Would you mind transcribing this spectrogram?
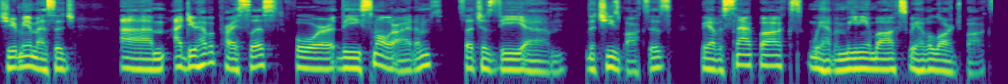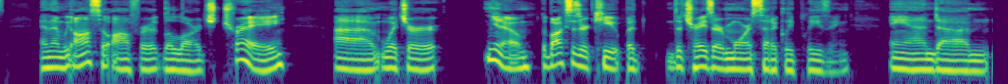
shoot me a message. Um, I do have a price list for the smaller items, such as the um, the cheese boxes. We have a snack box, we have a medium box, we have a large box, and then we also offer the large tray, uh, which are you know the boxes are cute, but the trays are more aesthetically pleasing. And um,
